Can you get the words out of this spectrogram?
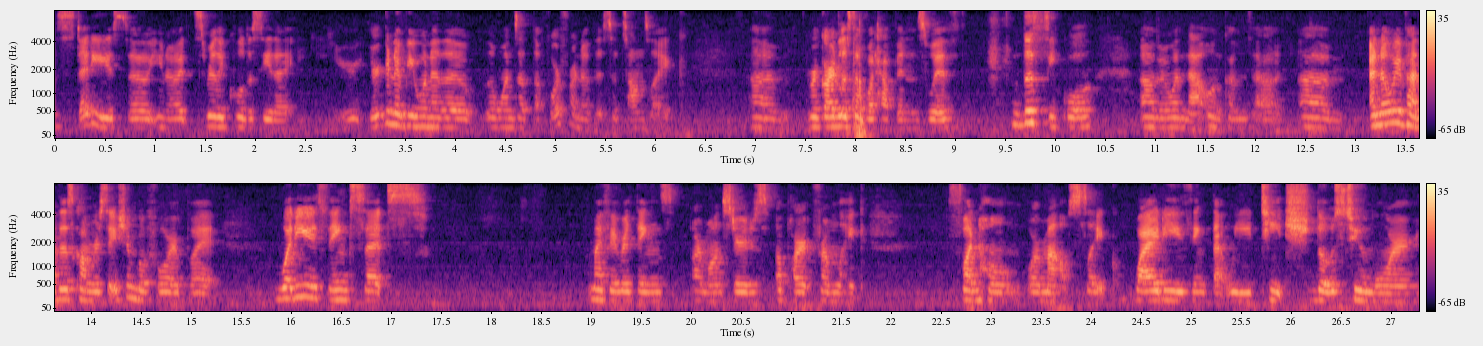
studies. So you know it's really cool to see that you're you're gonna be one of the the ones at the forefront of this. It sounds like, um, regardless of what happens with the sequel, um, and when that one comes out. Um, I know we've had this conversation before, but what do you think sets my favorite things are monsters apart from like fun home or Maus like why do you think that we teach those two more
